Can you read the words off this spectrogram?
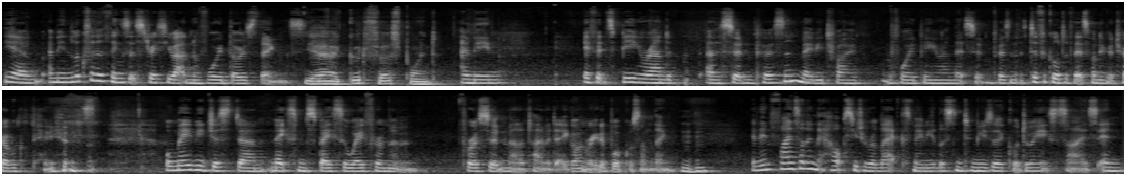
Yeah, I mean, look for the things that stress you out and avoid those things. Yeah, good first point. I mean, if it's being around a, a certain person, maybe try and avoid being around that certain person. It's difficult if that's one of your travel companions. or maybe just um, make some space away from them for a certain amount of time a day. Go and read a book or something. hmm And then find something that helps you to relax, maybe listen to music or doing exercise, and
